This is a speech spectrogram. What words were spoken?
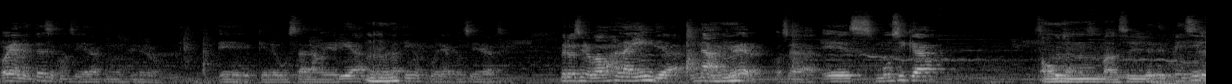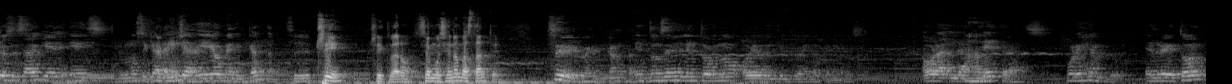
obviamente se considera como eh, que le gusta a la mayoría de los Ujú. latinos, podría considerarse. Pero si nos vamos a la India, nada que Ujú. ver. O sea, es música. ¿se Um, así. Desde el principio se sabe que es música de la India y a ellos les encanta. Sí. Sí, sí, claro, se emocionan bastante. sí, me encanta. Entonces el entorno obviamente influye en lo que nos. Ahora, las Ajá. letras. Por ejemplo, el reggaetón.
